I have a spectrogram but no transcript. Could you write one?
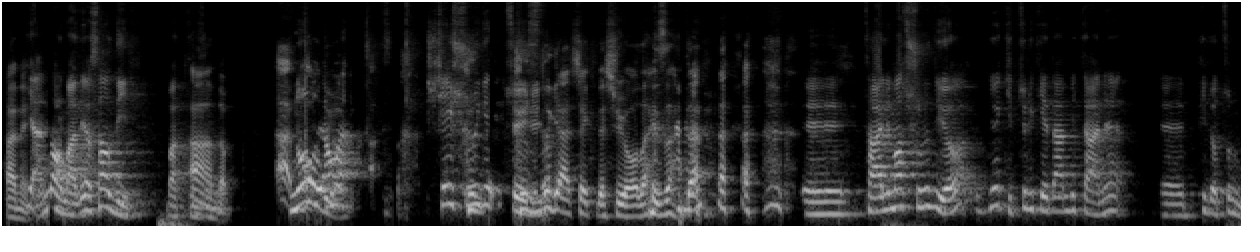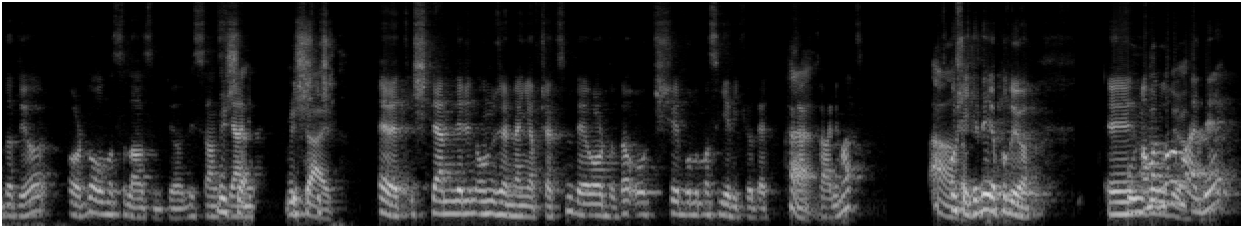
Hani yani normalde yasal değil. Baktığınız Anladım. Ha, ne oluyor ama şey şunu söylüyor. Hızlı gerçekleşiyor olay zaten. e, talimat şunu diyor. Diyor ki Türkiye'den bir tane e, pilotun da diyor orada olması lazım diyor. Lisans Müşah, yani. Müşahit. Iş, evet işlemlerin onun üzerinden yapacaksın ve orada da o kişi bulunması gerekiyor de talimat. Anladım. O şekilde yapılıyor. E, ama normalde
